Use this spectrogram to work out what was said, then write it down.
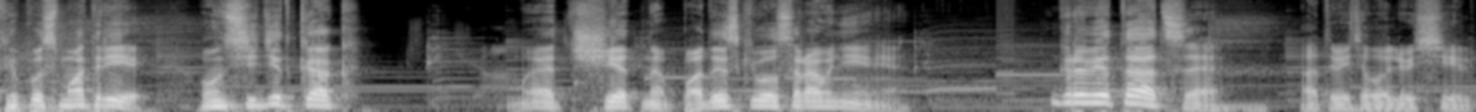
Ты посмотри, он сидит как... Мэтт тщетно подыскивал сравнение. «Гравитация», — ответила Люсиль.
